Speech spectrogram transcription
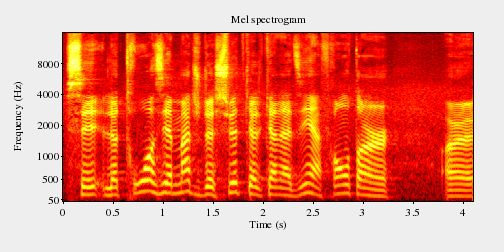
c'est le troisième match de suite que le Canadien affronte un, un,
